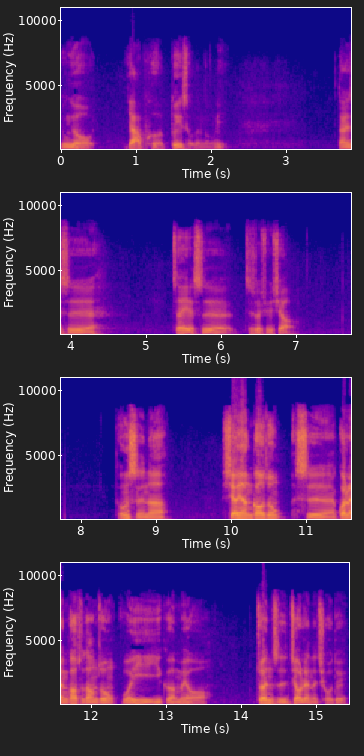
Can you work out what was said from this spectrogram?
拥有压迫对手的能力，但是。这也是这所学校。同时呢，襄阳高中是灌篮高手当中唯一一个没有专职教练的球队，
